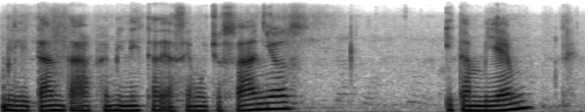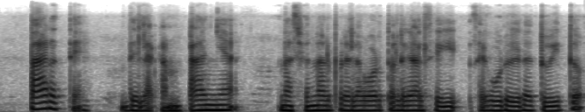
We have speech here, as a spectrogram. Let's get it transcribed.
militanta feminista de hace muchos años y también parte de la campaña nacional por el aborto legal, seguro y gratuito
